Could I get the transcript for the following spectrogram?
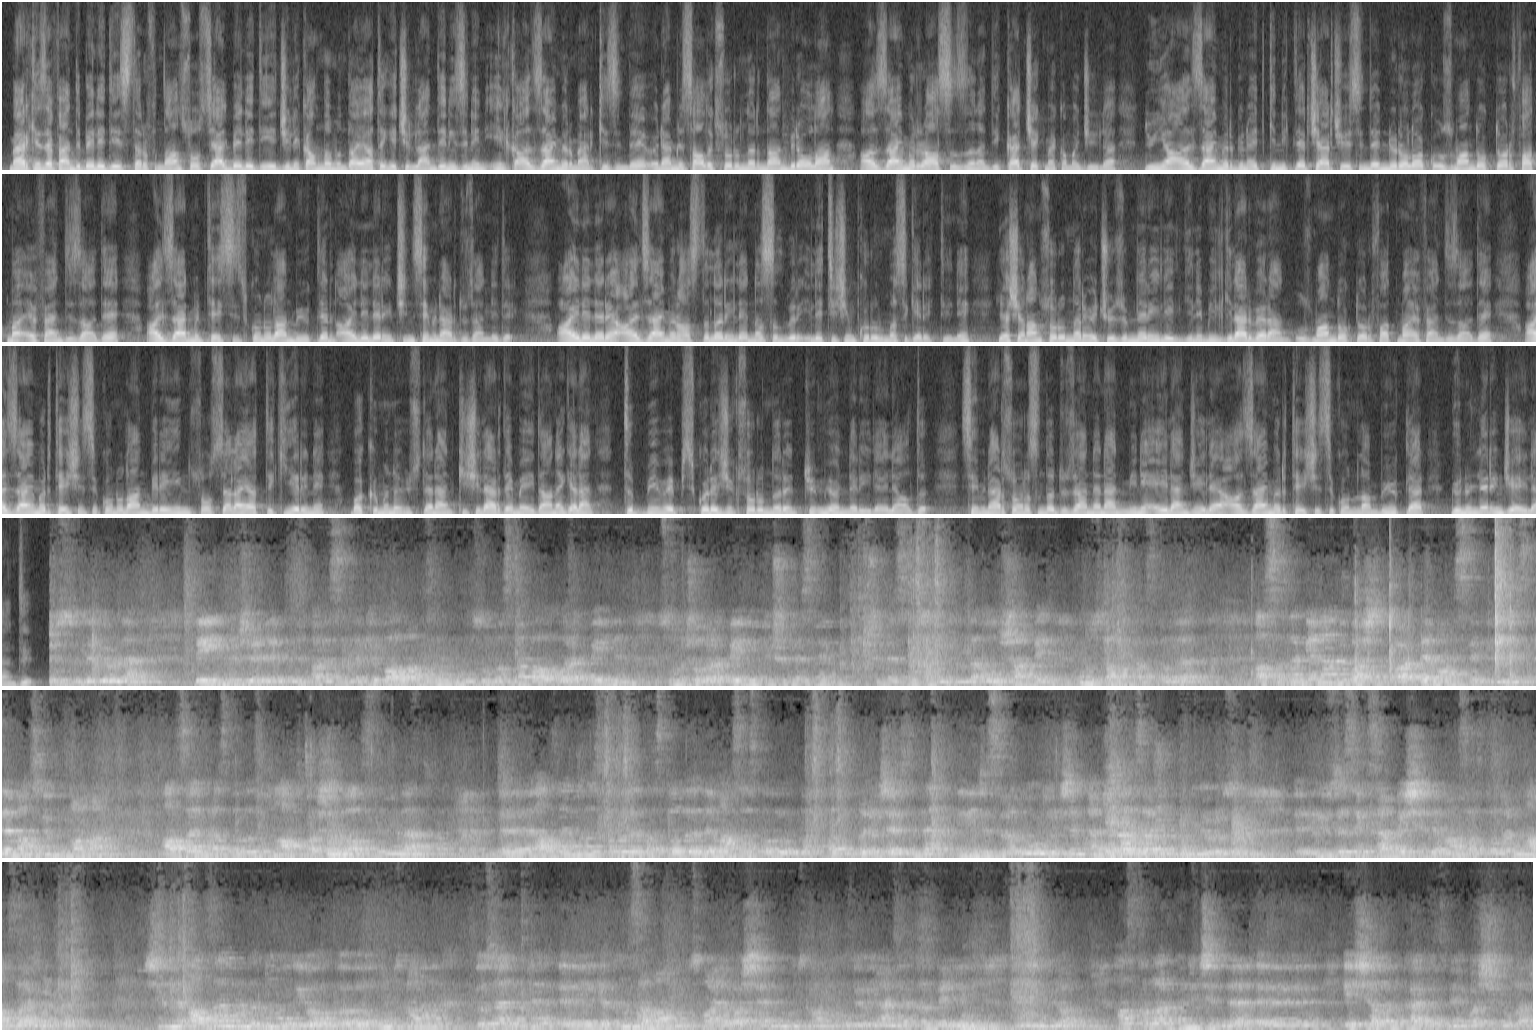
Merkez Efendi Belediyesi tarafından sosyal belediyecilik anlamında hayata geçirilen Denizli'nin ilk Alzheimer merkezinde önemli sağlık sorunlarından biri olan Alzheimer rahatsızlığına dikkat çekmek amacıyla Dünya Alzheimer Günü etkinlikleri çerçevesinde nörolog uzman doktor Fatma Efendizade Alzheimer teşhisi konulan büyüklerin aileleri için seminer düzenledi. Ailelere Alzheimer hastaları ile nasıl bir iletişim kurulması gerektiğini, yaşanan sorunları ve çözümleriyle ilgili bilgiler veren uzman doktor Fatma Efendizade, Alzheimer teşhisi konulan bireyin sosyal hayattaki yerini, bakımını üstlenen kişilerde meydana gelen tıbbi ve psikolojik sorunları tüm yönleriyle ele aldı. Seminer sonrasında düzenlenen mini eğlence ile Alzheimer teşhisi konulan büyükler gönüllerince eğlendi. üstünde görülen beyin hücrelerinin arasındaki bağlantının bozulmasına bağlı olarak beynin sonuç olarak beynin küçülmesine, küçülmesinin sonucunda oluşan bir unutkanlık hastalığı. Aslında genel bir başlık var, demans dediğimiz. Demans ve bunama. Alzheimer hastalığı bunun alt başlığı aslında. Ee, Alzheimer hastalığı, hastalığı demans hastalığı, hastalıkları içerisinde birinci sırada olduğu için en çok Alzheimer biliyoruz. Ee, %85'i demans hastalarının Alzheimer'dır. Şimdi Alzheimer'da ne oluyor? Ee, unutkanlık özellikle e, yakın zaman unutmayla başlayan bir unutkanlık oluyor. Yani yakın bellek bozuluyor. Hastalar gün içinde e, eşyalarını kaybetmeye başlıyorlar.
